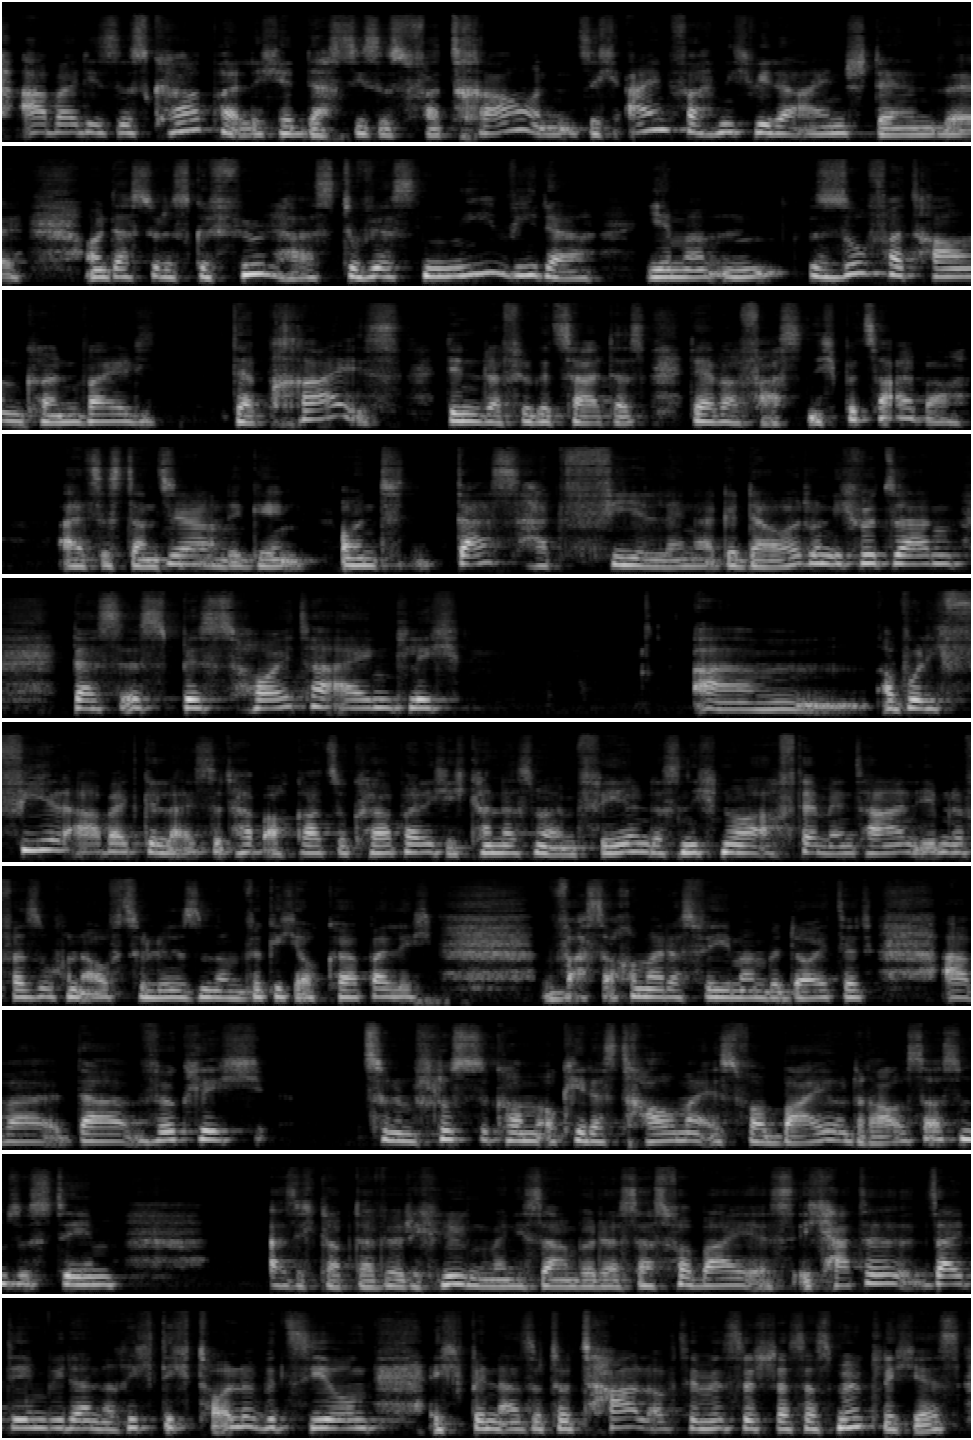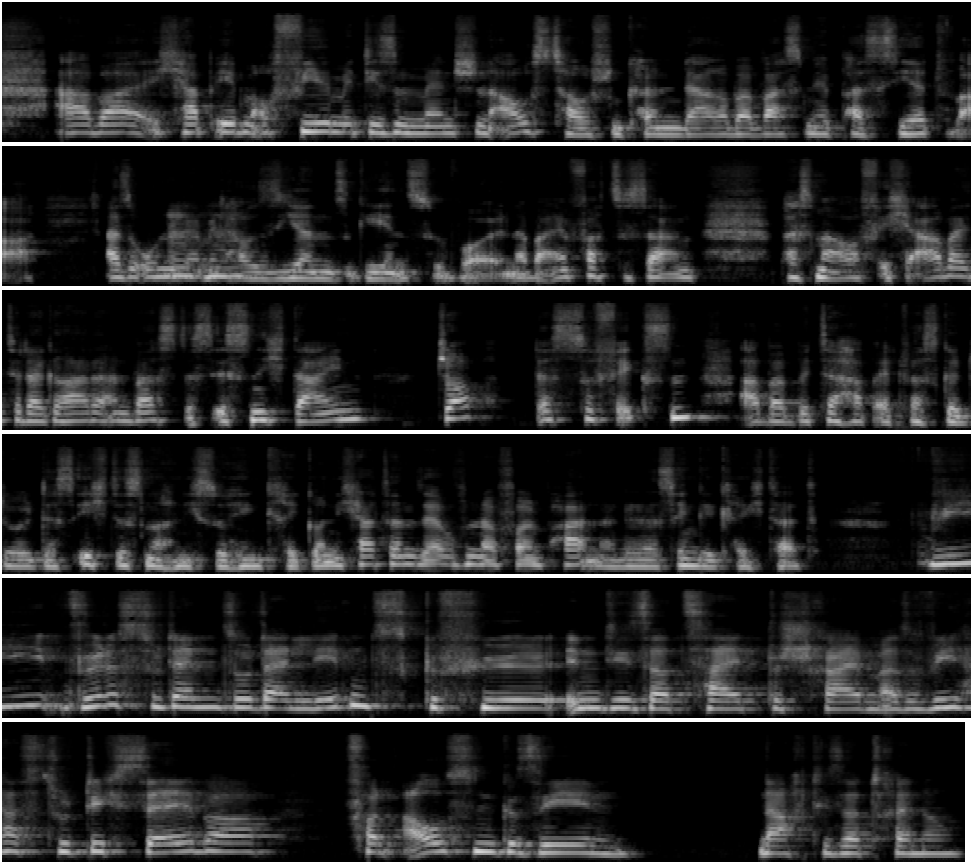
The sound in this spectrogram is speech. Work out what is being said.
Aber dieses Körperliche, dass dieses Vertrauen sich einfach nicht wieder einstellen will und dass du das Gefühl hast, du wirst nie wieder jemandem so vertrauen können, weil die, der Preis, den du dafür gezahlt hast, der war fast nicht bezahlbar als es dann zu ja. Ende ging. Und das hat viel länger gedauert. Und ich würde sagen, das ist bis heute eigentlich ähm, obwohl ich viel Arbeit geleistet habe, auch gerade so körperlich, ich kann das nur empfehlen, das nicht nur auf der mentalen Ebene versuchen aufzulösen, sondern wirklich auch körperlich, was auch immer das für jemanden bedeutet. Aber da wirklich zu einem Schluss zu kommen, okay, das Trauma ist vorbei und raus aus dem System, also ich glaube, da würde ich lügen, wenn ich sagen würde, dass das vorbei ist. Ich hatte seitdem wieder eine richtig tolle Beziehung. Ich bin also total optimistisch, dass das möglich ist. Aber ich habe eben auch viel mit diesem Menschen austauschen können darüber, was mir passiert war. Also ohne mhm. damit hausieren gehen zu wollen. Aber einfach zu sagen, pass mal auf, ich arbeite da gerade an was. Das ist nicht dein Job, das zu fixen, aber bitte hab etwas Geduld, dass ich das noch nicht so hinkriege. Und ich hatte einen sehr wundervollen Partner, der das hingekriegt hat. Wie würdest du denn so dein Lebensgefühl in dieser Zeit beschreiben? Also wie hast du dich selber von außen gesehen nach dieser Trennung?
